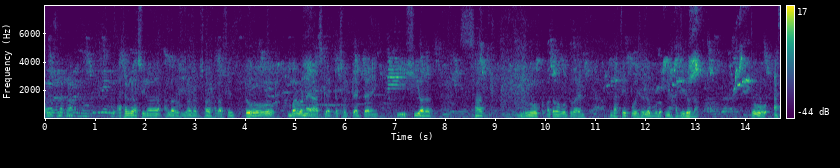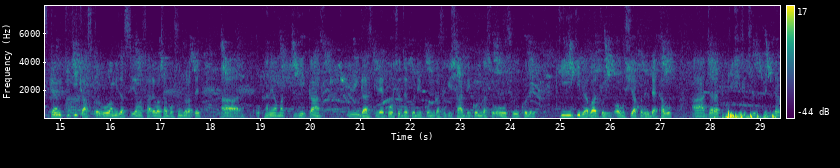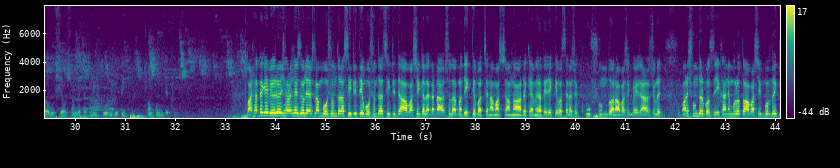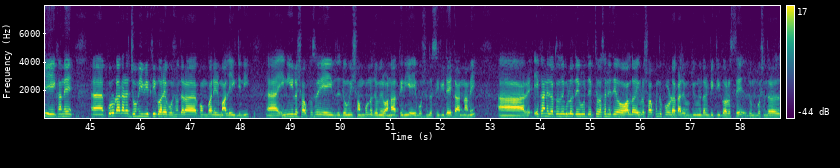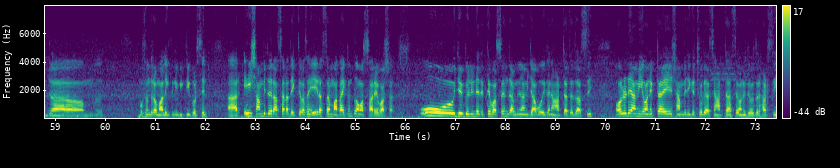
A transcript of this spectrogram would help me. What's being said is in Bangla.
কেমন আছেন আপনারা আশা করি না আল্লাহ রসি সবাই ভালো আছেন। তো বরবানায় আজকে একটা ছোট্ট একটা কৃষি অর্থাৎ সাত ব্লক অথবা বলতে পারেন গাছের পরিচর্যা ব্লক নিয়ে হাজির হলাম। তো আজকে আমি কী কী কাজ করব, আমি যাচ্ছি আমার সারে বাসা বসুন্ধরাতে, আর ওখানে আমার কী কী কাজ, আমি গাছ কীভাবে পরিচর্যা করি, কোন গাছে কী সার দিই, কোন গাছে ওষুধ খোলে, কী কী ব্যবহার করি, অবশ্যই আপনাদেরকে দেখাবো। আর যারা কৃষি পেতে চান অবশ্যই আমার সঙ্গে থাকুন পুরো ভিডিওটি সম্পূর্ণ দেখুন। বাসা থেকে বেরোয় সরাসরি চলে আসলাম বসুন্ধরা সিটিতে। বসুন্ধরা সিটিতে আবাসিক এলাকাটা আসলে আপনারা দেখতে পাচ্ছেন। আমার আমার ক্যামেরাতে দেখতে পাচ্ছেন আসলে খুব সুন্দর আবাসিক এলাকা। আসলে অনেক সুন্দর করছে। এখানে মূলত আবাসিক বলতে কি, এখানে পুরো টাকার জমি বিক্রি করে বসুন্ধরা কোম্পানির মালিক যিনি ইনি হলো সব কিছু এই জমি, সম্পূর্ণ জমির অনার তিনি এই বসুন্ধরা সিটিটাই তার নামে। আর এখানে যত যেগুলো যেগুলো দেখতে পাচ্ছেন, এই যে ওয়াল দেওয়া এগুলো সব কিন্তু পুরো টাকা জমি, বিভিন্ন ধরনের বিক্রি করছে। বসুন্ধরা বসুন্ধরা মালিক তিনি বিক্রি করছেন। আর এই সামনে যে রাস্তাটা দেখতে পাচ্ছেন, এই রাস্তার মাথায় কিন্তু আমার স্যারের বাসা। ওই যে বিল্ডিংটা দেখতে পাচ্ছেন আমি আমি যাব, এখানে হাঁটতে হাঁটতে যাচ্ছি। অলরেডি আমি অনেকটাই সামনের দিকে চলে আসছি, হাঁটতে হাঁটতে অনেক জোরে জোরে হাঁটছি।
